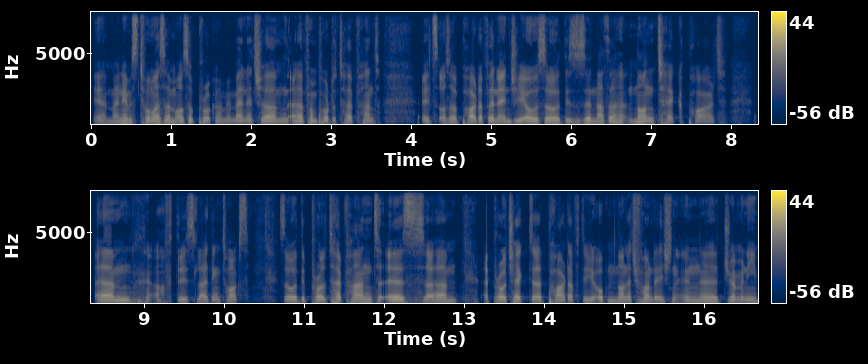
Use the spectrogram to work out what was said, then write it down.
Yeah, my name is Thomas. I'm also programming manager uh, from Prototype Fund. It's also part of an NGO, so this is another non-tech part um, of these lightning talks. So the Prototype Fund is um, a project, part of the Open Knowledge Foundation in uh, Germany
